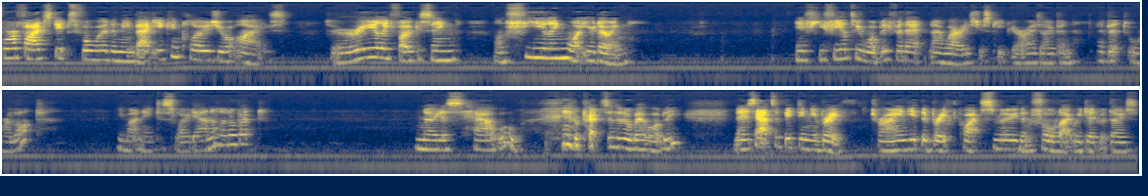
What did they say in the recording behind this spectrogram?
four or five steps forward and then back, you can close your eyes. So really focusing on feeling what you're doing. If you feel too wobbly for that, no worries, just keep your eyes open a bit or a lot. You might need to slow down a little bit. Notice how, ooh, perhaps a little bit wobbly. Notice how it's affecting your breath. Try and get the breath quite smooth and full like we did with those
